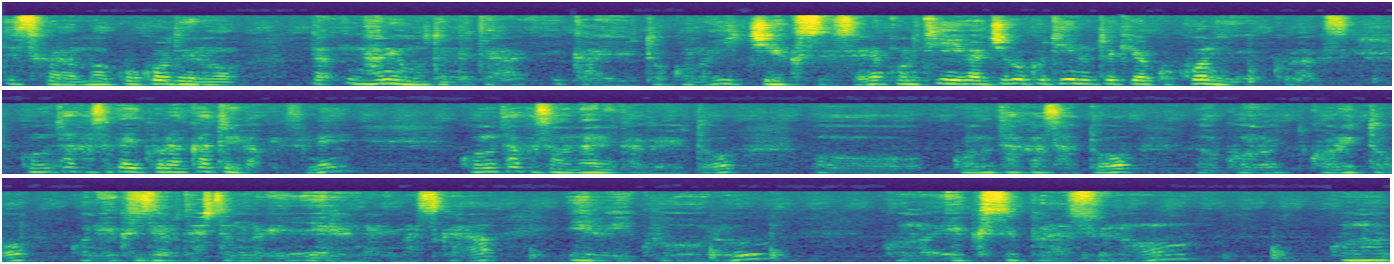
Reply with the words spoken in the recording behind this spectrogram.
ですからまあここでの何を求めたいかいうとこの 1x ですねこの t が時刻 t の時はここに来るわけですこの高さがいくらかというわけですねこの高さは何かというとこの高さとこのこれとこの x0 を足したものが L になりますから L イコールこの x プラスのこの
